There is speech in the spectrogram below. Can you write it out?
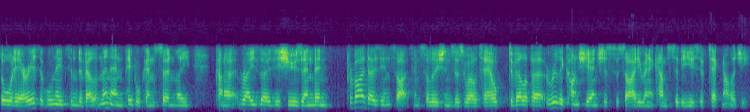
thought areas that will need some development, and people can certainly kind of raise those issues and then provide those insights and solutions as well to help develop a really conscientious society when it comes to the use of technology.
